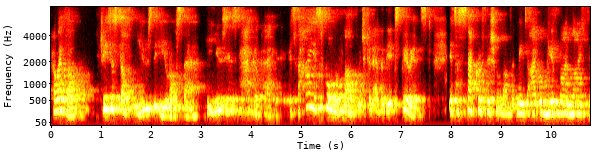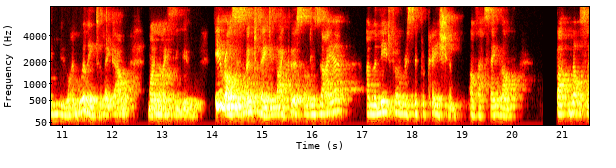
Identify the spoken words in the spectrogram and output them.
However, Jesus doesn't use the eros there. He uses agape. It's the highest form of love which can ever be experienced. It's a sacrificial love that means I will give my life for you. I'm willing to lay down my life for you. Eros is motivated by personal desire and the need for reciprocation of that same love. But not so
